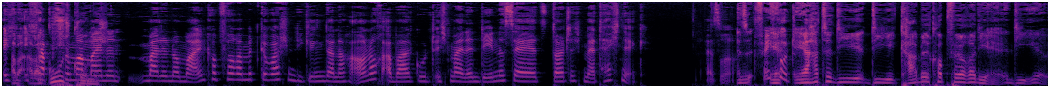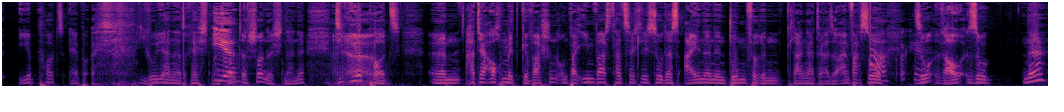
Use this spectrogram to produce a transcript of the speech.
Ich, ich habe schon mal meine, meine normalen Kopfhörer mitgewaschen, die gingen danach auch noch, aber gut, ich meine, in denen ist ja jetzt deutlich mehr Technik. Also, also er, gut. er hatte die, die Kabelkopfhörer, die, die Earpods, Airpods, Julian hat recht, man Ear. kommt das schon nicht, ne? Die ja. Earpods ähm, hat er auch mitgewaschen und bei ihm war es tatsächlich so, dass einer einen dumpferen Klang hatte. Also einfach so, ah, okay. so, rau, so, ne?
